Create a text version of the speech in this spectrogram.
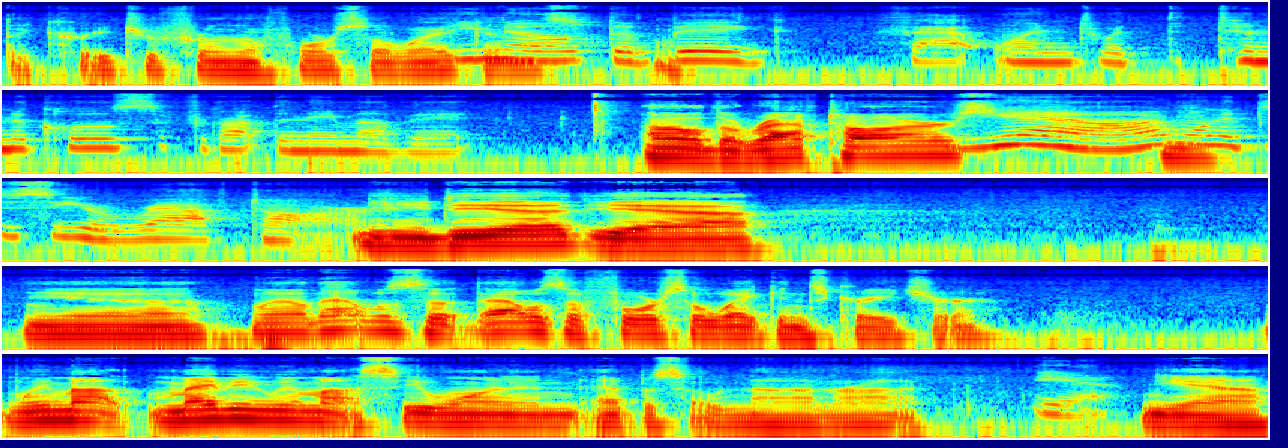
The creature from the Force Awakens. You know, the big fat ones with the tentacles. I forgot the name of it. oh, the Rathtars? Yeah, I hmm. wanted to see a Rathtar. You did, yeah, yeah. Well, that was a, that was a Force Awakens creature. We might maybe we might see one in Episode Nine, right? Yeah. Yeah,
